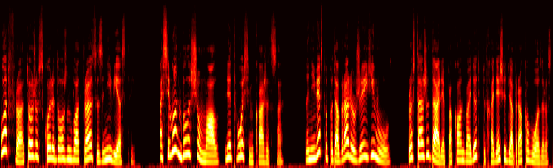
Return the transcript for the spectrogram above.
Годфруа тоже вскоре должен был отправиться за невестой, а Симон был еще мал, лет восемь, кажется. На невесту подобрали уже и ему. Просто ожидали, пока он войдет в подходящий для брака возраст.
